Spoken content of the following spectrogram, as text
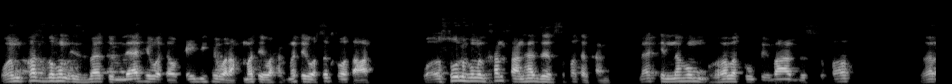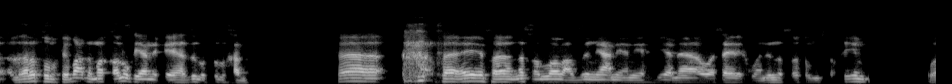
وهم قصدهم إثبات الله وتوحيده ورحمته وحكمته وصدقه وطاعته وأصولهم الخمسة عن هذه الصفات الخمس لكنهم غلطوا في بعض الصفات غلطوا في بعض ما قالوه يعني في هذه الأصول الخمس ف فإيه فنسأل الله العظيم يعني أن يهدينا وسائر إخواننا الصراط المستقيم و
